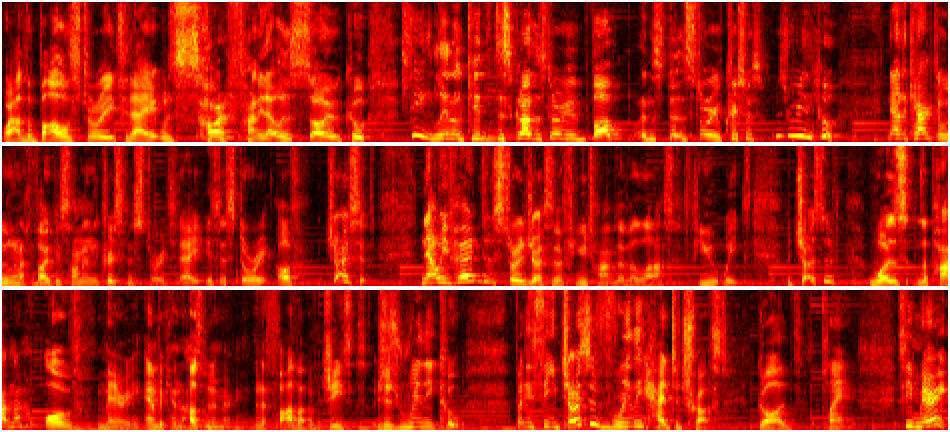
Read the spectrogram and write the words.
Wow, the Bible story today was so funny. That was so cool. Seeing little kids describe the story of the Bible and the story of Christmas was really cool. Now, the character we want to focus on in the Christmas story today is the story of Joseph. Now, we've heard the story of Joseph a few times over the last few weeks, but Joseph was the partner of Mary and became the husband of Mary and the father of Jesus, which is really cool. But you see, Joseph really had to trust God's plan. See, Mary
